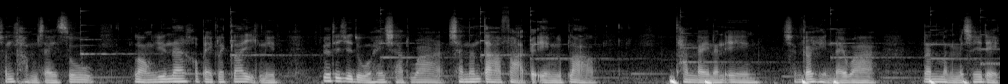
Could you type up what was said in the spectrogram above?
ฉันทำใจสู้ ลองยื่นหน้าเข้าไปใกล้ๆอีกนิด เพื่อที่จะดูให้ชัดว่าฉันนั้นตาฝาดไปเองหรือเปล่า ทันใดนั้นเอง ฉันก็เห็นได้ว่า นั่นมันไม่ใช่เด็ก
